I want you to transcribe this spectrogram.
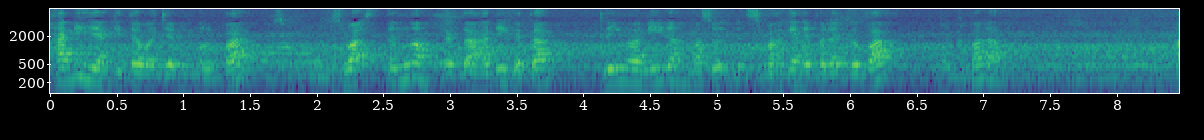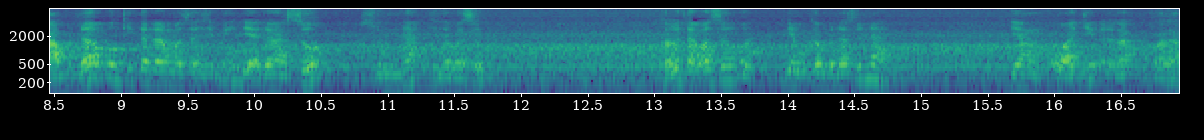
hadis yang kita baca minggu lepas sebab setengah kata hadis kata telinga ni dah masuk sebahagian daripada kepala kepala. Apa pun kita dalam masa ini dia ada basuh sunat kita basuh. Kalau tak basuh pun dia bukan benda sunat. Yang wajib adalah kepala.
